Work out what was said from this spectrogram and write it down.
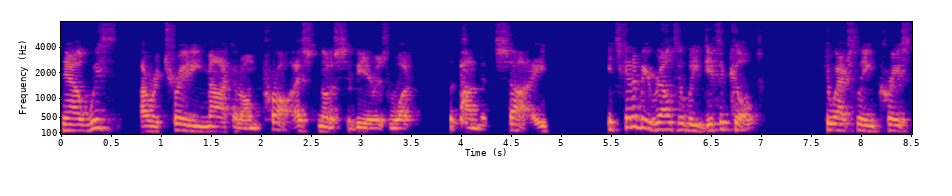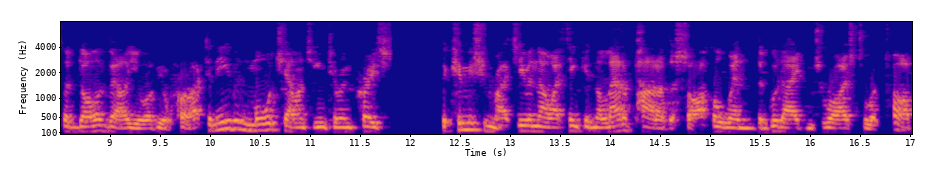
Now, with a retreating market on price, not as severe as what the pundits say, it's going to be relatively difficult to actually increase the dollar value of your product and even more challenging to increase the commission rates, even though I think in the latter part of the cycle, when the good agents rise to a top,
